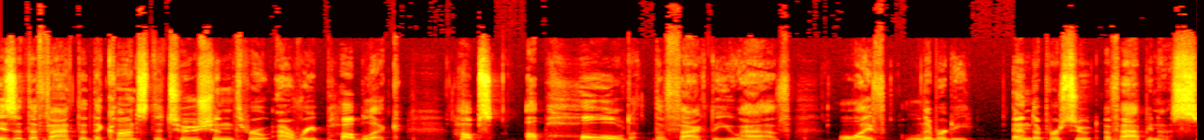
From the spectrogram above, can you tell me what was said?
is it the fact that the Constitution, through our republic, helps uphold the fact that you have life, liberty, and the pursuit of happiness?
